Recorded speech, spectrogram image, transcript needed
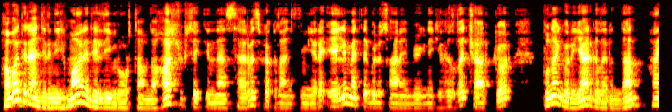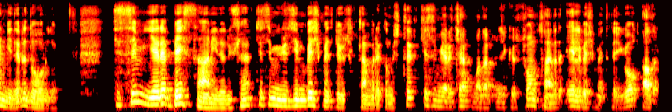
Hava direncinin ihmal edildiği bir ortamda h yüksekliğinden serbest bırakılan cisim yere 50 metre bölü saniye büyüklüğündeki hızla çarpıyor. Buna göre yargılarından hangileri doğrudur? Cisim yere 5 saniyede düşer. Cisim 125 metre yüksekten bırakılmıştır. Cisim yere çarpmadan önceki son saniyede 55 metre yol alır.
